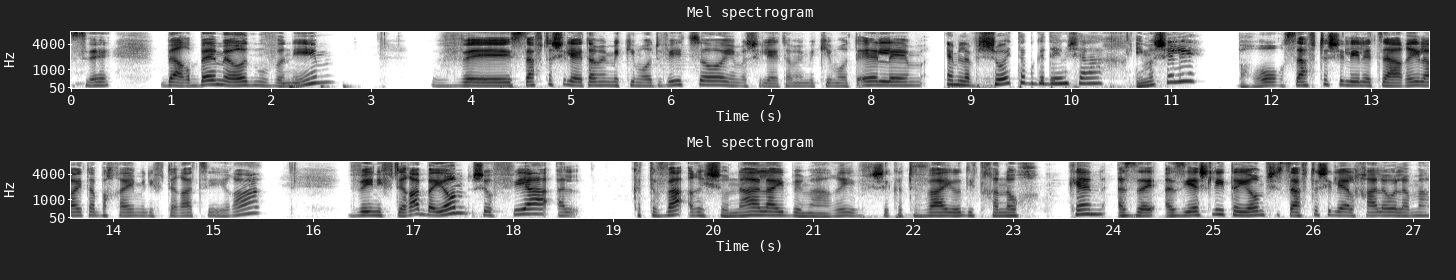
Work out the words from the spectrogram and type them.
זה, בהרבה מאוד מובנים. וסבתא שלי הייתה ממקימות ויצו, אמא שלי הייתה ממקימות עלם. הם לבשו את הבגדים שלך? אמא שלי, ברור. סבתא שלי לצערי לא הייתה בחיים, היא נפטרה צעירה, והיא נפטרה ביום שהופיעה על כתבה הראשונה עליי במעריב, שכתבה יהודית חנוך. כן, אז, אז יש לי את היום שסבתא שלי הלכה לעולמה.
